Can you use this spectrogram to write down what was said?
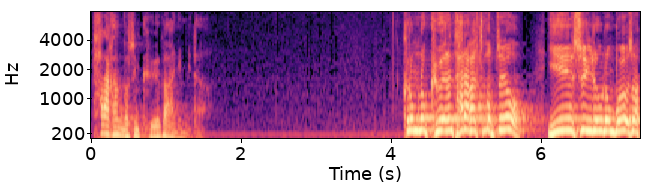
타락한 것은 교회가 아닙니다. 그러므로 교회는 타락할 수가 없어요. 예수 이름으로 모여서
